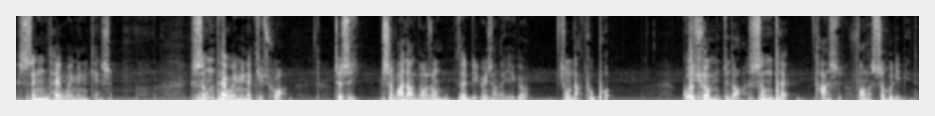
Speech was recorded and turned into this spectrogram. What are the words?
生态文明的建设。生态文明的提出啊，这是十八大当中在理论上的一个重大突破。过去我们知道生态它是放到社会里面的，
